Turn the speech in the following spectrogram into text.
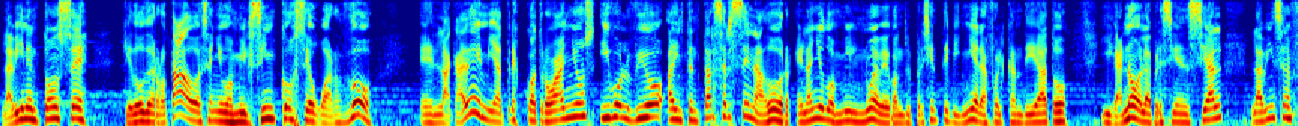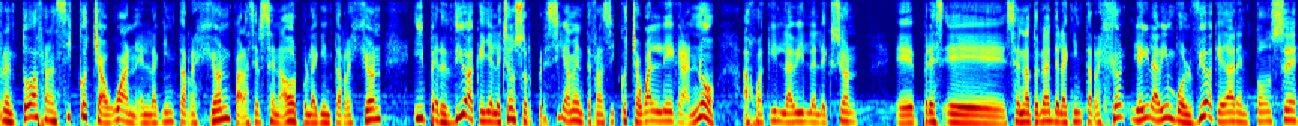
Lavín entonces quedó derrotado ese año 2005, se guardó en la academia 3-4 años y volvió a intentar ser senador el año 2009, cuando el presidente Piñera fue el candidato y ganó la presidencial. Lavín se enfrentó a Francisco Chaguán en la quinta región para ser senador por la quinta región y perdió aquella elección sorpresivamente. Francisco Chaguán le ganó a Joaquín Lavín la elección eh, eh, senatorial de la quinta región y ahí Lavín volvió a quedar entonces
